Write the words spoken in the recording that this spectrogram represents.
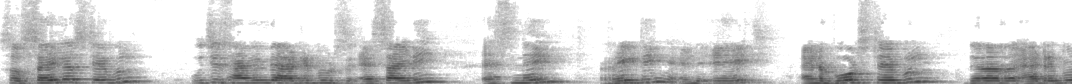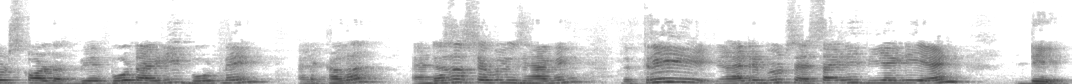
So Sailors table which is having the attributes SID, SNAME, rating and age and a boats table there are attributes called boat ID, boat name and color and reserves table is having the three attributes SID, BID and day.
